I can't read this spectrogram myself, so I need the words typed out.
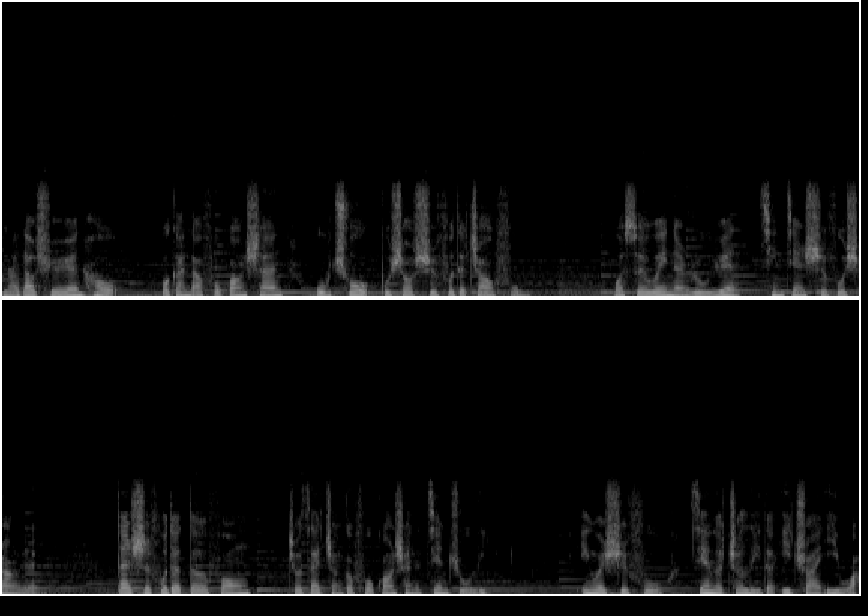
来到学院后，我感到佛光山无处不受师父的照拂。我虽未能如愿亲见师父上人，但师父的德风就在整个佛光山的建筑里，因为师父建了这里的一砖一瓦。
